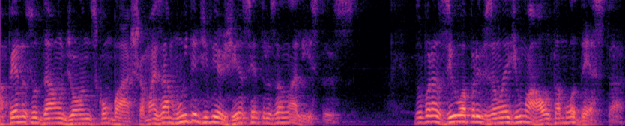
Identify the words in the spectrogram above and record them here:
apenas o Dow Jones com baixa, mas há muita divergência entre os analistas. No Brasil, a previsão é de uma alta modesta.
